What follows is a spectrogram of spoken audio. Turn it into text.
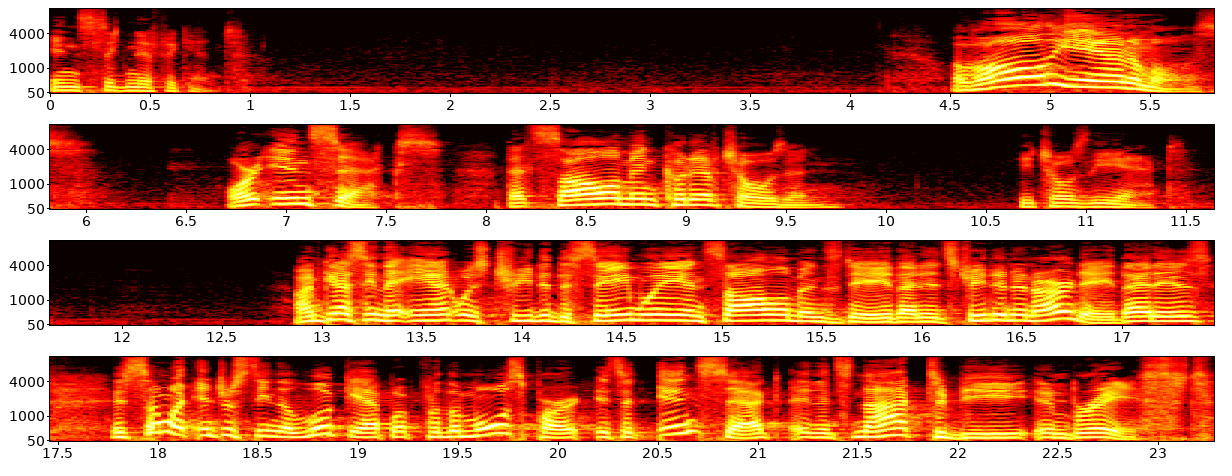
insignificant. Of all the animals or insects that Solomon could have chosen, he chose the ant. I'm guessing the ant was treated the same way in Solomon's day that it's treated in our day. That is, it's somewhat interesting to look at, but for the most part, it's an insect and it's not to be embraced.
